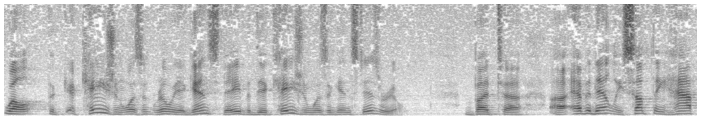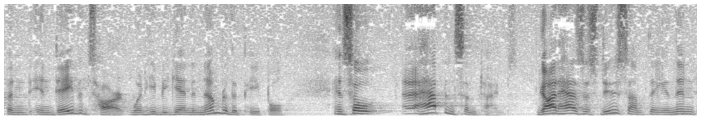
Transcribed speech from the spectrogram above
Well, the occasion wasn't really against David, the occasion was against Israel. But uh, uh, evidently, something happened in David's heart when he began to number the people. And so it happens sometimes. God has us do something, and then,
